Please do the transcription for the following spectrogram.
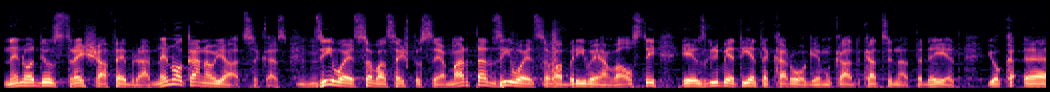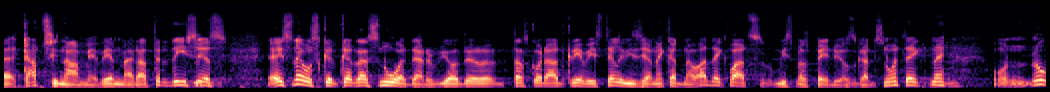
ne no 23. februāra, ne no kā nav jāatsakās. Mm -hmm. Dzīvojiet savā 16. martā, dzīvojiet savā brīvajā valstī. Ja jūs gribat iet ar karogiem un kādu kacināt, tad ejiet, jo ka, eh, kacināmie vienmēr atradīsies. Mm -hmm. Es neuzskatu, ka tas nodara, jo eh, tas, ko rāda Krievijas televīzijā, nekad nav adekvāts. Vismaz pēdējos gados noteikti ne. Un, nu,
